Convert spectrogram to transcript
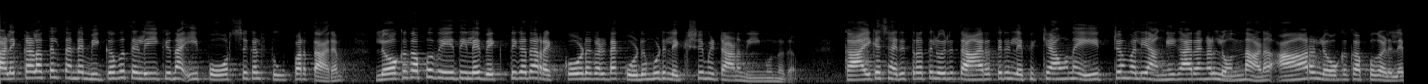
കളിക്കളത്തിൽ തന്റെ മികവ് തെളിയിക്കുന്ന ഈ പോർച്ചുഗൽ സൂപ്പർ താരം ലോകകപ്പ് വേദിയിലെ വ്യക്തിഗത റെക്കോർഡുകളുടെ കൊടുമുടി ലക്ഷ്യമിട്ടാണ് നീങ്ങുന്നത്. കായിക ചരിത്രത്തിൽ ഒരു താരത്തിന് ലഭിക്കാവുന്ന ഏറ്റവും വലിയ അംഗീകാരങ്ങളിൽ ഒന്നാണ് ആറ് ലോകകപ്പുകളിലെ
